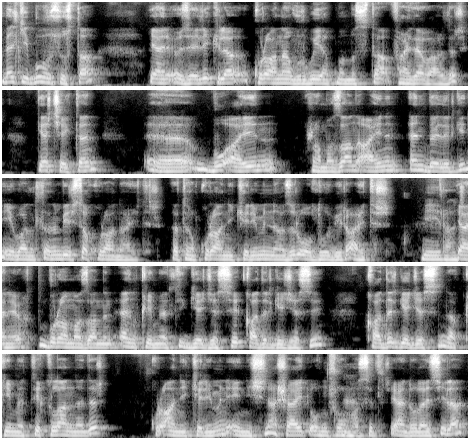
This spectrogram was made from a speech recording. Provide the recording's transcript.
Belki bu hususta yani özellikle Kur'an'a vurgu yapmamızda fayda vardır. Gerçekten e, bu ayın Ramazan ayının en belirgin ibadetlerinden birisi de Kur'an ayıdır. Zaten Kur'an-ı Kerim'in nazil olduğu bir aydır. Miraç. Yani bu Ramazan'ın en kıymetli gecesi Kadir Gecesi. Kadir Gecesi'nde kıymetli kılan nedir? Kur'an-ı Kerim'in inişine şahit olmuş olmasıdır. Yani dolayısıyla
